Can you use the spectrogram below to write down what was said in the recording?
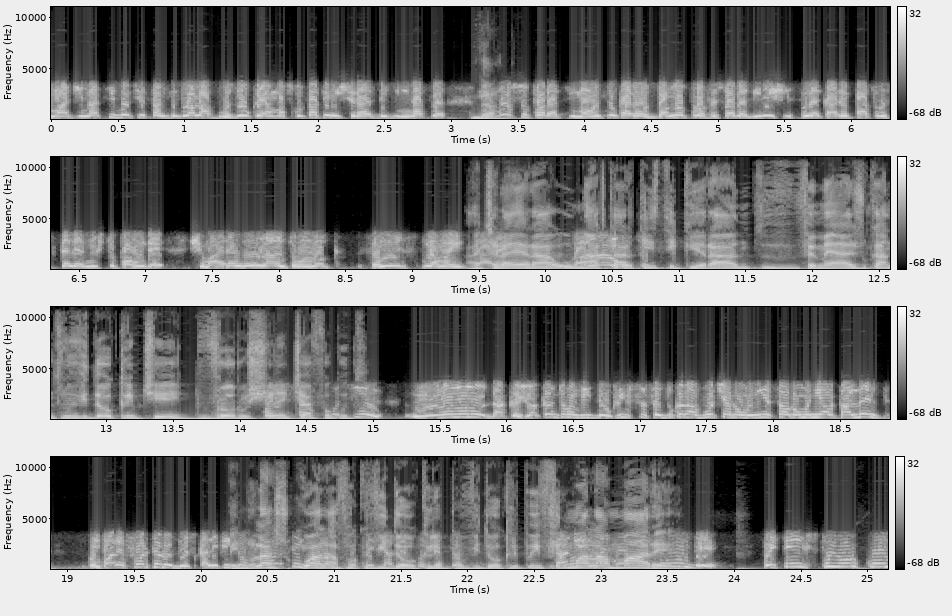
imaginați-vă ce s-a întâmplat la Buzău, că i-am ascultat emisiunea azi de dimineață. Da. Nu vă supărați în momentul în care o doamnă profesoară vine și spune că are patru stele nu știu pe unde și mai are una într-un loc, să nu-i spunem noi care. Acela era un Doamna act profesor- artistic, era femeia a jucat într-un videoclip, ce e, vreo rușine, Păi, ce a stați făcut? puțin. Nu, nu, nu, nu, dacă joacă într-un videoclip să se ducă la Vocea României sau România au talent. Îmi pare foarte rău, descalifică Păi nu la foarte școală clar a făcut posibilitatea de videoclipul, învățător. videoclipul e Dar filmat nici la nu mare. Știu Unde? Păi te expui oricum,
